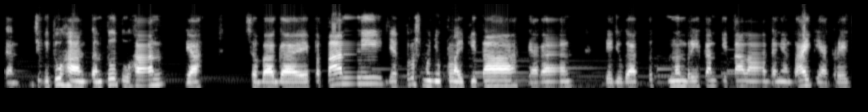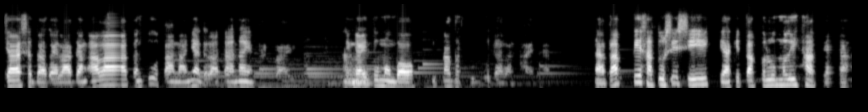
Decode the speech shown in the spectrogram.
dan puji Tuhan tentu Tuhan ya sebagai petani dia terus menyuplai kita ya kan dia juga memberikan kita ladang yang baik ya gereja sebagai ladang Allah tentu tanahnya adalah tanah yang terbaik sehingga Amin. itu membawa kita bertumbuh dalam hayat. Nah tapi satu sisi ya kita perlu melihat ya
